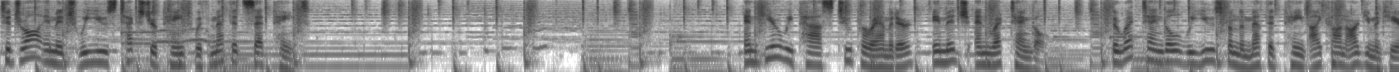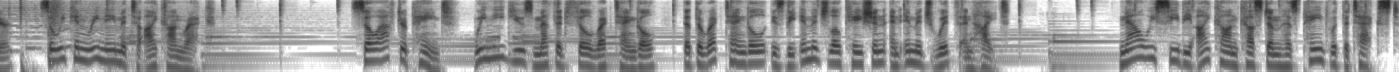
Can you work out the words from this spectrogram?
To draw image we use texture paint with method set paint. And here we pass two parameter, image and rectangle. The rectangle we use from the method paint icon argument here, so we can rename it to icon rec. So after paint, we need use method fill rectangle, that the rectangle is the image location and image width and height. Now we see the icon custom has paint with the text.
